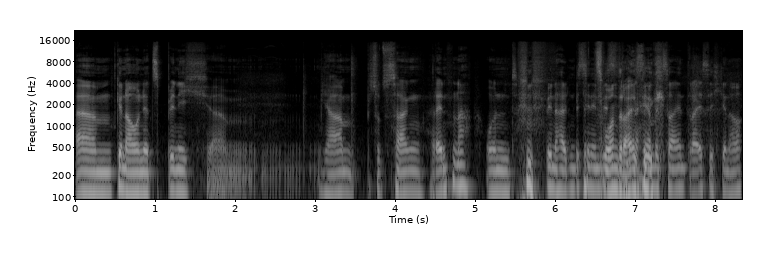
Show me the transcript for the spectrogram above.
Ähm, genau, und jetzt bin ich ähm, ja sozusagen Rentner und bin halt ein bisschen investiert 32. nachher mit 32, genau.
